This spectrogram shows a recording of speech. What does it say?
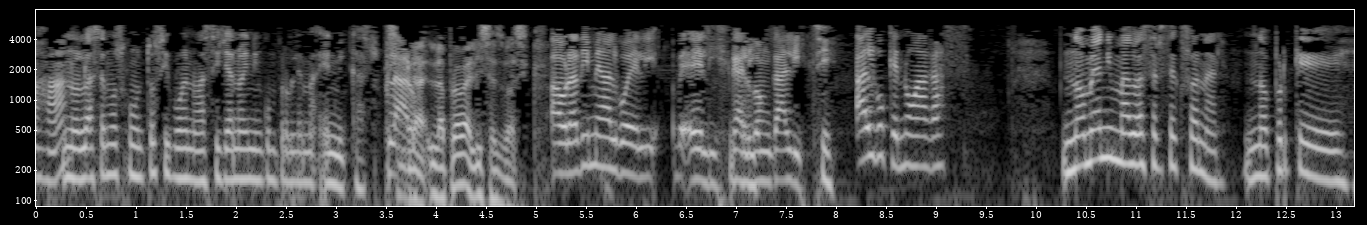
Ajá. Nos lo hacemos juntos y bueno, así ya no hay ningún problema en mi caso. Claro. Sí, la, la prueba de lisa es básica. Ahora dime algo, Eli. Eli, Gali. perdón, Gali. Sí. Algo que no hagas. No me he animado a hacer sexo anal. No porque...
